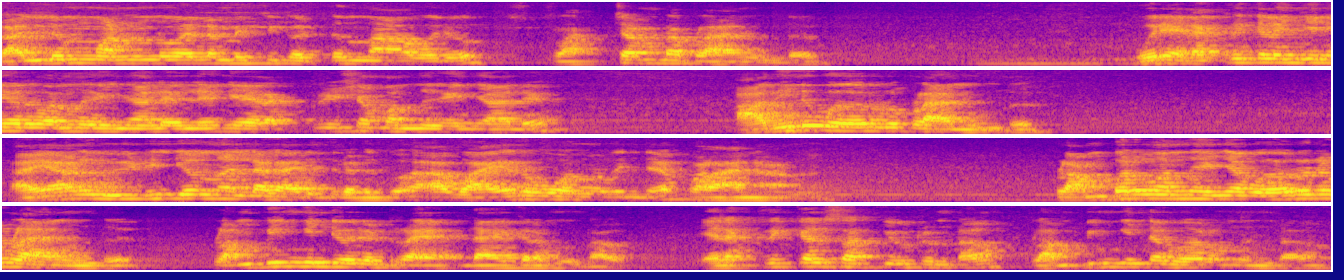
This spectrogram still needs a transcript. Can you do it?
കല്ലും മണ്ണും എല്ലാം വെച്ച് കെട്ടുന്ന ആ ഒരു സ്ട്രക്ചറിന്റെ പ്ലാനുണ്ട് ഒരു ഇലക്ട്രിക്കൽ എഞ്ചിനീയർ വന്നു കഴിഞ്ഞാൽ അല്ലെങ്കിൽ ഇലക്ട്രീഷ്യൻ വന്നു കഴിഞ്ഞാൽ അതിന് വേറൊരു പ്ലാനുണ്ട് അയാൾ വീടിന്റെ ഒന്നല്ല കാര്യത്തിലെടുക്കുക ആ വയറ് പോകുന്നതിന്റെ പ്ലാനാണ് പ്ലംബർ വന്നു കഴിഞ്ഞാൽ വേറൊരു പ്ലാനുണ്ട് പ്ലംബിങ്ങിന്റെ ഒരു ഡയഗ്രാം ഉണ്ടാവും. ഇലക്ട്രിക്കൽ സർക്യൂട്ട് ഉണ്ടാവും. പ്ലംബിങ്ങിന്റെ വേറൊന്നുണ്ടാവും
